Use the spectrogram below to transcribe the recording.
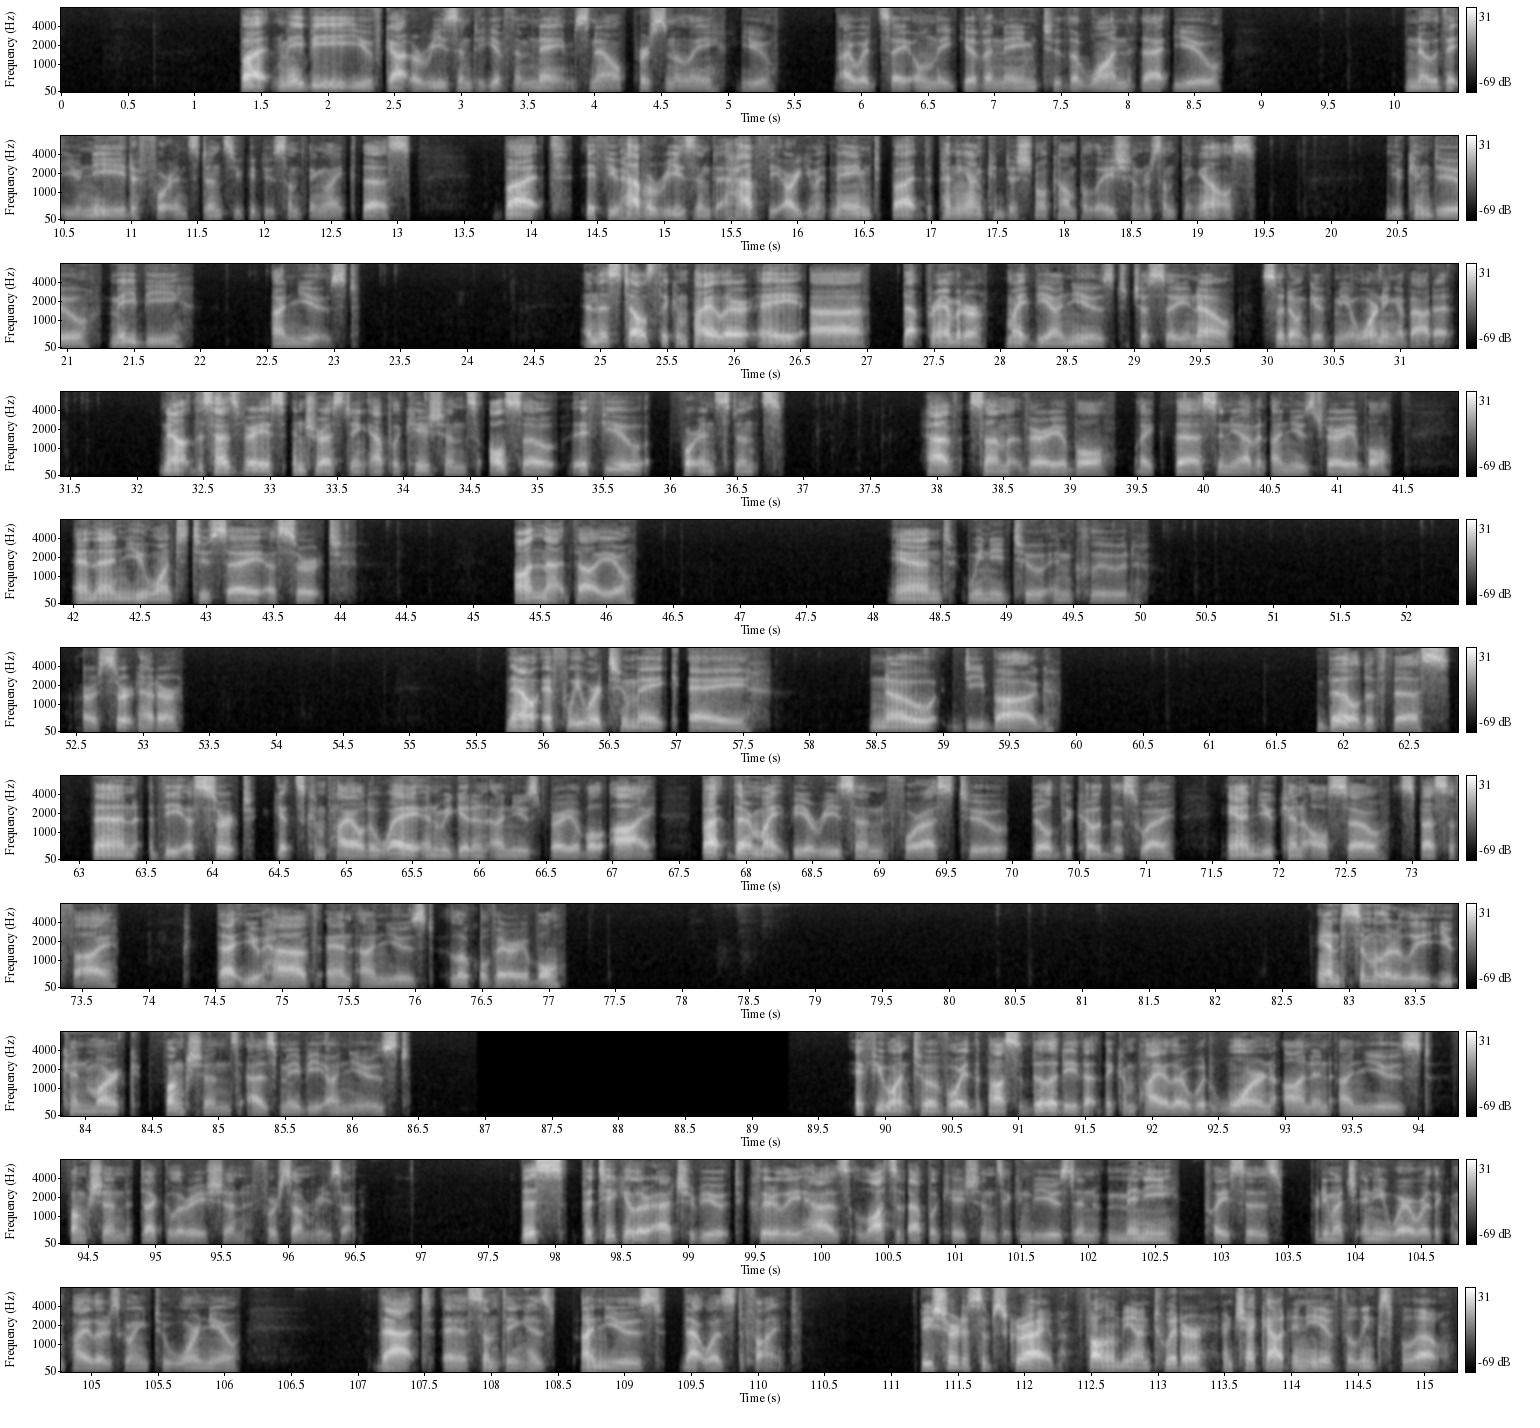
But maybe you've got a reason to give them names. Now, personally, you, I would say only give a name to the one that you know that you need. For instance, you could do something like this. But if you have a reason to have the argument named, but depending on conditional compilation or something else, you can do maybe unused. And this tells the compiler, hey, uh, that parameter might be unused, just so you know, so don't give me a warning about it. Now, this has various interesting applications also. If you, for instance, have some variable like this, and you have an unused variable, and then you want to say assert on that value and we need to include our assert header. Now if we were to make a no debug build of this, then the assert gets compiled away and we get an unused variable i. But there might be a reason for us to build the code this way and you can also specify that you have an unused local variable. And similarly, you can mark functions as may be unused. If you want to avoid the possibility that the compiler would warn on an unused function declaration for some reason. This particular attribute clearly has lots of applications. It can be used in many places, pretty much anywhere where the compiler is going to warn you that uh, something has unused that was defined. Be sure to subscribe, follow me on Twitter, and check out any of the links below.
